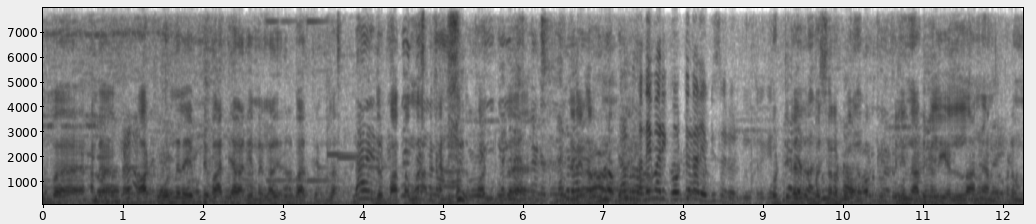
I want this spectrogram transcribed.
ரொம்ப அந்த பார்ட் ஒன்றில் எப்படி வாத்தியார் அதிகமாக எல்லாரும் எதிர்பார்த்தீங்களோ எதிர்பார்த்தாங்களோ அது கண்டிப்பாக அந்த பார்ட் டூவில் நிறைவேறணும். அதே மாதிரி கொட்டுக்கால் எப்படி சார் இருக்கு? கொட்டுகள் ரொம்ப சிறப்பாக வந்திருக்கு வெளிநாடுகள் எல்லாமே அந்த படம்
